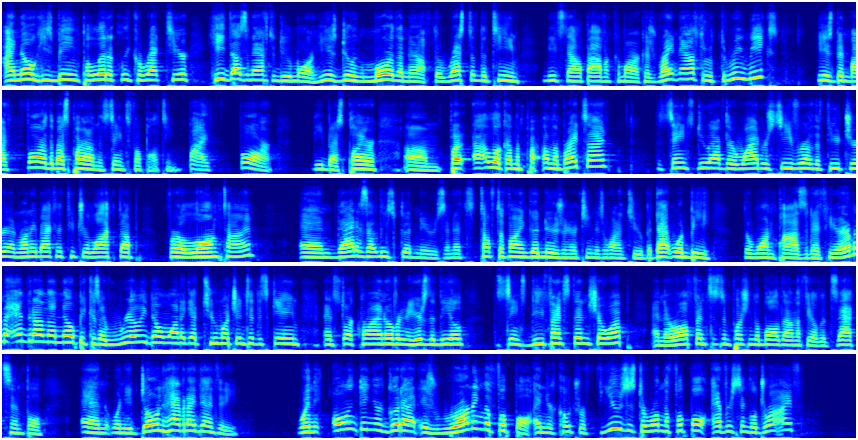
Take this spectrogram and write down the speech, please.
I know he's being politically correct here. He doesn't have to do more. He is doing more than enough. The rest of the team needs to help Alvin Kamara because right now, through three weeks, he has been by far the best player on the Saints football team. By far the best player. Um, but uh, look on the on the bright side, the Saints do have their wide receiver of the future and running back of the future locked up for a long time, and that is at least good news. And it's tough to find good news when your team is one and two, but that would be the one positive here. And I'm going to end it on that note because I really don't want to get too much into this game and start crying over it. And here's the deal: the Saints defense didn't show up, and their offense isn't pushing the ball down the field. It's that simple. And when you don't have an identity, when the only thing you're good at is running the football and your coach refuses to run the football every single drive,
